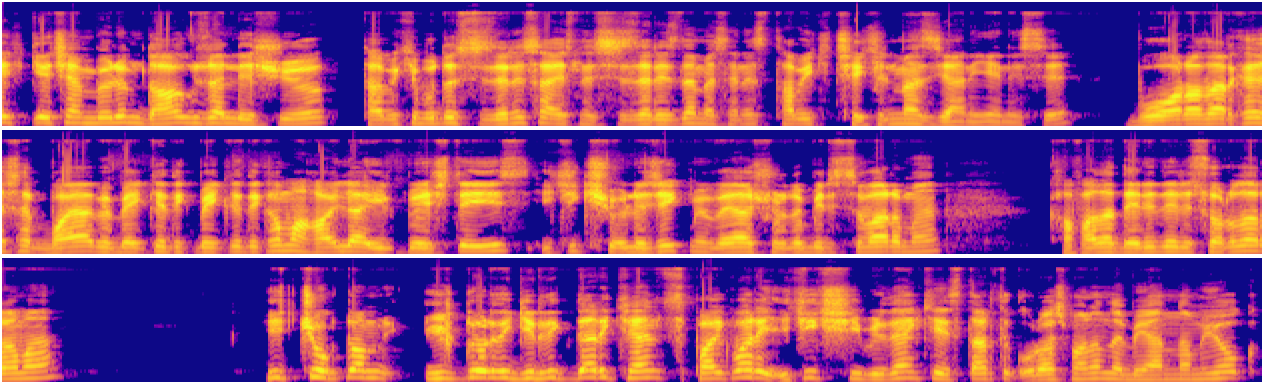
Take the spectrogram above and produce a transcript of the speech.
geçen bölüm daha güzelleşiyor. Tabii ki bu da sizlerin sayesinde sizler izlemeseniz tabii ki çekilmez yani yenisi. Bu arada arkadaşlar bayağı bir bekledik bekledik ama hala ilk 5'teyiz. İki kişi ölecek mi veya şurada birisi var mı? Kafada deli deli sorular ama hiç yoktan ilk 4'e girdik derken Spike var ya iki kişiyi birden kesti artık uğraşmanın da bir anlamı yok.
